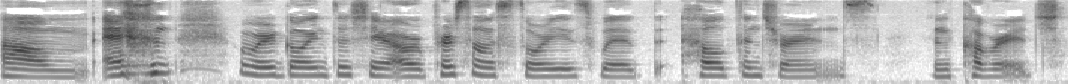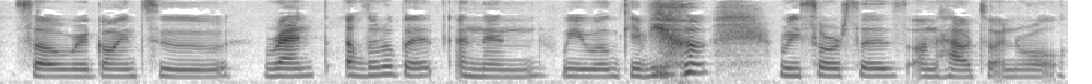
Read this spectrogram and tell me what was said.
Um, and we're going to share our personal stories with health insurance and coverage. So we're going to rant a little bit and then we will give you resources on how to enroll.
